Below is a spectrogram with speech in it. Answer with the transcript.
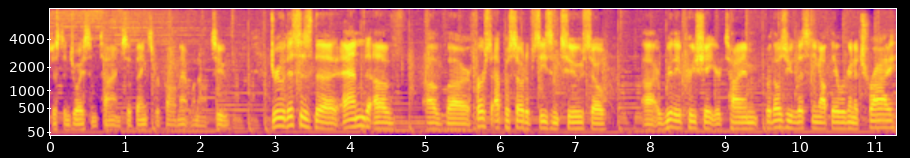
just enjoy some time. So thanks for calling that one out too. Drew, this is the end of of our first episode of season two. So uh, I really appreciate your time. For those of you listening out there, we're going to try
